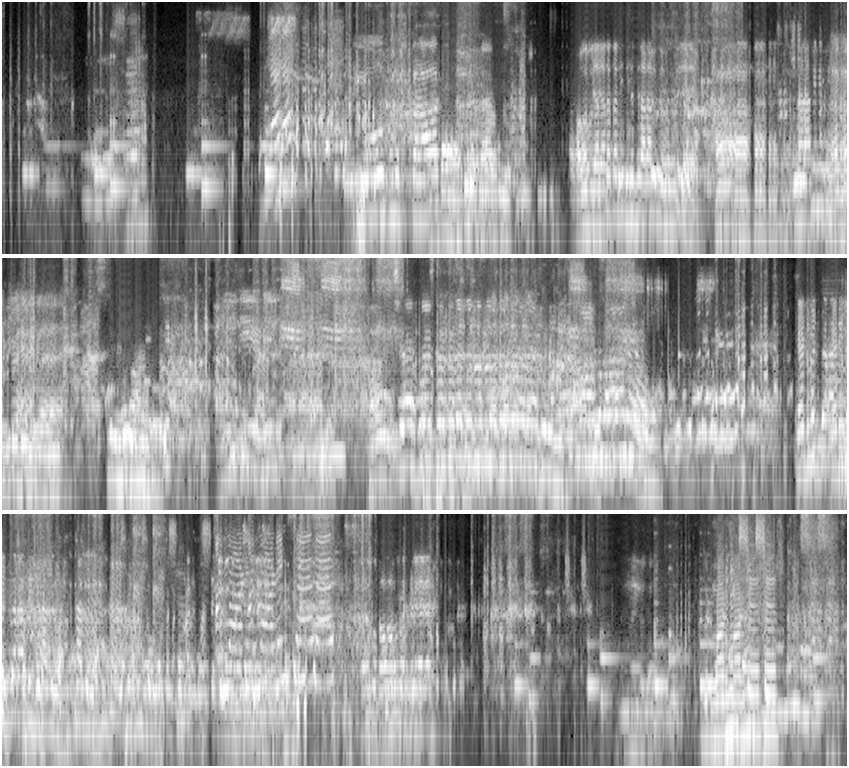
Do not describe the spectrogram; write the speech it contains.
नमस्कार और जब तक तीन दिन चालू होते जाए अनिल जी अनिल एडमिट करा एडमिट करा दीजिए कितना लेगा गुड मॉर्निंग सर हाँ आ गया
